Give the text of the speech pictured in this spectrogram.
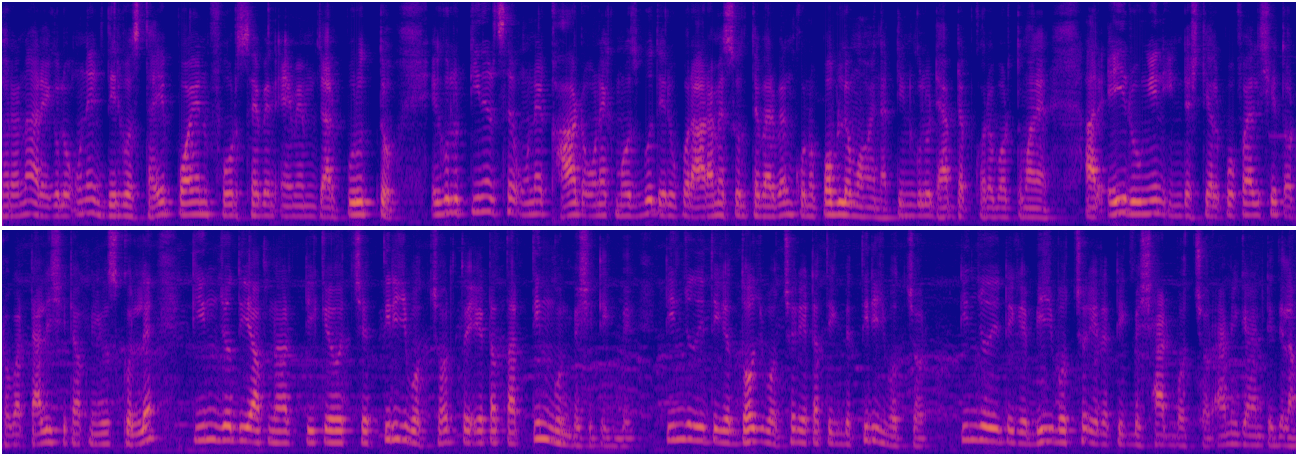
ধরে না, আর এগুলো অনেক দীর্ঘস্থায়ী point four seven M M যার পুরুত্ব, এগুলো টিনের চেয়ে অনেক হার্ড অনেক মজবুত, এর উপর আরামে চলতে পারবেন, কোনো প্রবলেমও হয় না। টিনগুলো ঢ্যাপ ঢ্যাপ করে বর্তমানে। আর এই রঙিন ইন্ডাস্ট্রিয়াল প্রোফাইল শিট অথবা টালি শিট আপনি ইউজ করলে টিন যদি আপনার টিকে হচ্ছে তিরিশ বছর, তো এটা তার তিন গুণ বেশি টিকবে। টিন যদি টিকে দশ বছর, এটা টিকবে তিরিশ বছর। টিন যদি থেকে বিশ বছর, এটা টিকবে ষাট বছর। আমি গ্যারান্টি দিলাম।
